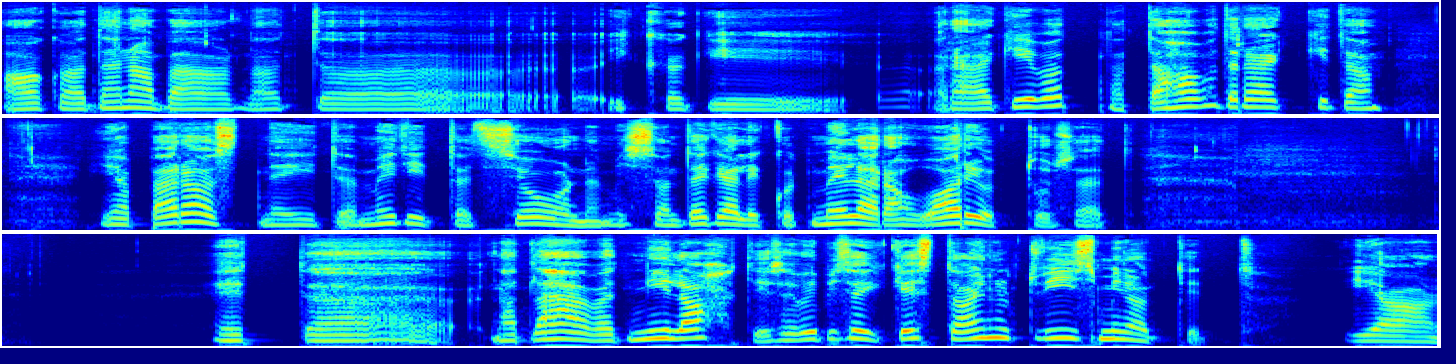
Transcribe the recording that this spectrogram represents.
aga tänapäeval nad äh, ikkagi räägivad, nad tahavad rääkida ja pärast neid meditatsioone, mis on tegelikult meelerahuharjutused, et äh, nad lähevad nii lahti, see võib isegi kesta ainult viis minutit ja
